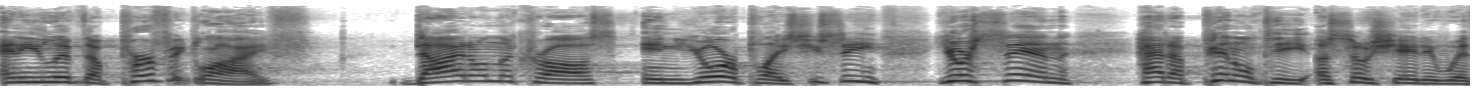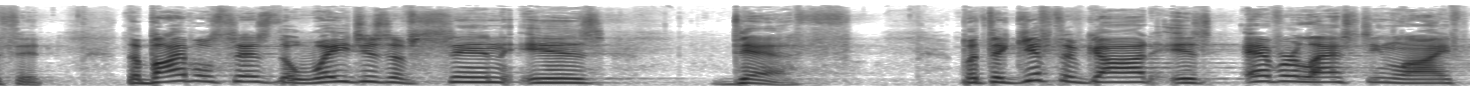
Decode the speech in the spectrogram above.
and he lived a perfect life, died on the cross in your place. You see, your sin had a penalty associated with it. The Bible says the wages of sin is death, but the gift of God is everlasting life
